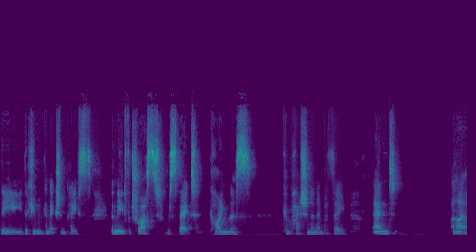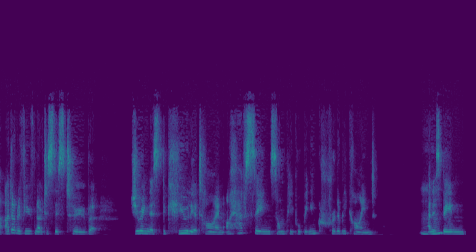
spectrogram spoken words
the, the human connection piece, the need for trust, respect, kindness, compassion, and empathy. And, and I, I don't know if you've noticed this too, but during this peculiar time, I have seen some people being incredibly kind and it's mm-hmm. been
